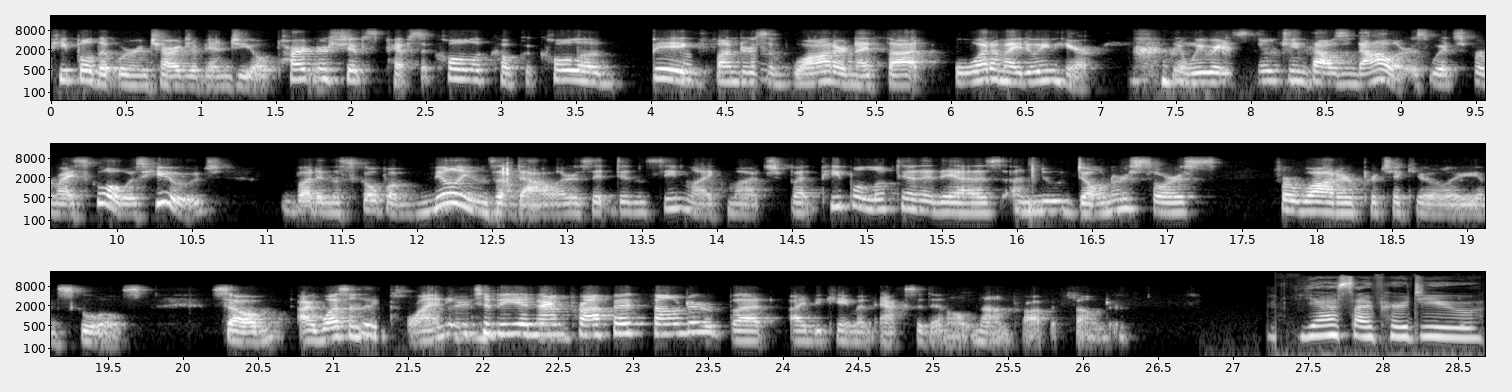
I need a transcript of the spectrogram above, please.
people that were in charge of NGO partnerships, Pepsi Cola, Coca Cola, big funders of water. And I thought, what am I doing here? you know, we raised $13,000, which for my school was huge. But in the scope of millions of dollars, it didn't seem like much. But people looked at it as a new donor source for water, particularly in schools. So I wasn't planning to be a nonprofit founder, but I became an accidental nonprofit founder. Yes, I've heard you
